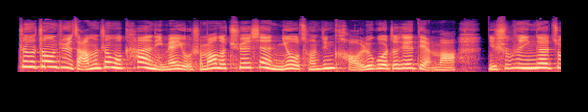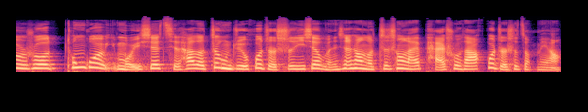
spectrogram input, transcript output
这个证据咱们这么看，里面有什么样的缺陷？你有曾经考虑过这些点吗？你是不是应该就是说通过某一些其他的证据或者是一些文献上的支撑来排除它，或者是怎么样？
